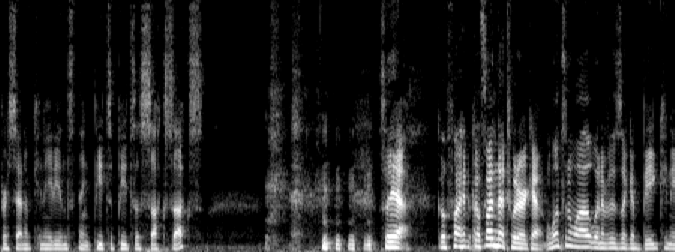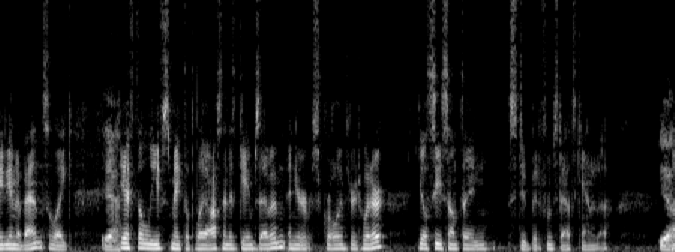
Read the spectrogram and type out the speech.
percent of Canadians think pizza pizza sucks sucks. so yeah, go find go find that Twitter account. Once in a while, whenever there's like a big Canadian event, so like Yeah. if the Leafs make the playoffs and it's Game Seven, and you're scrolling through Twitter, you'll see something stupid from Stats Canada. Yeah.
